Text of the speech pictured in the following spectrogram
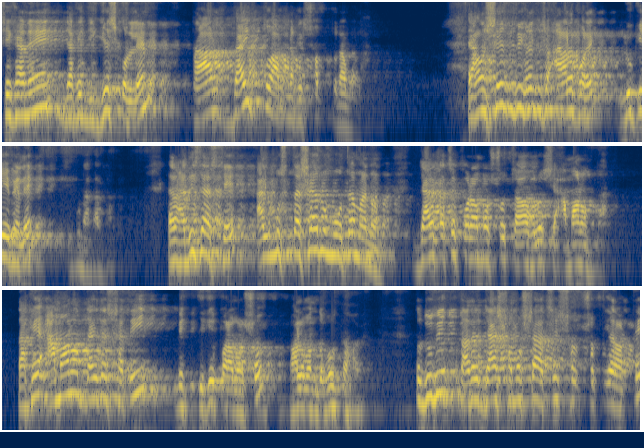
সেখানে যাকে জিজ্ঞেস করলেন, তার দায়িত্ব আপনাকে সত্যটা বলা। এখন সে যদি এখানে কিছু আড়াল করে, লুকিয়ে ফেলে হবে। কারণ হাদিসে আসছে আল মুস্তাশার মোতামানন, যার কাছে পরামর্শ চাওয়া হলো সে আমানতদার। তাকে আমানত দায়ীদের সাথেই ব্যক্তিকে পরামর্শ ভালো মন্দ বলতে হবে। তো দুদিন তাদের যা সমস্যা আছে সত্যিকার অর্থে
